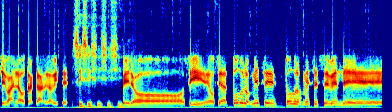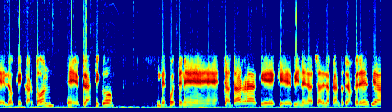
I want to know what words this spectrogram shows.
se va en la otra carga, ¿viste? Sí, sí, sí, sí, sí. Pero sí, o sea, todos los meses, todos los meses se vende lo que es cartón, eh, plástico, después tenés chatarra que, que viene de allá de la planta de transferencia,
